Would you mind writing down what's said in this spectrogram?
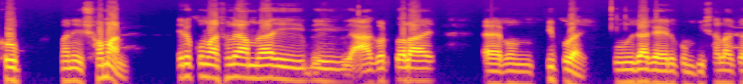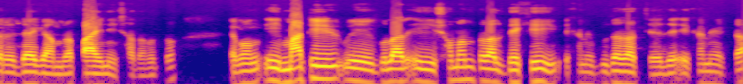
খুব মানে সমান। এরকম আসলে আমরা এই এই আগরতলায় এবং ত্রিপুরায় কোনো জায়গায় এরকম বিশাল আকারের জায়গা আমরা পাইনি সাধারণত। এবং এই মাটিরগুলার এই সমান্তরাল দেখেই এখানে বোঝা যাচ্ছে যে এখানে একটা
